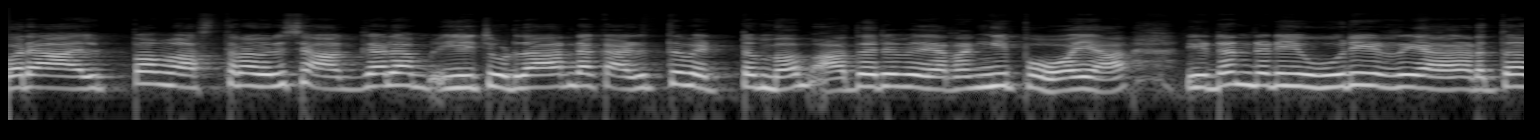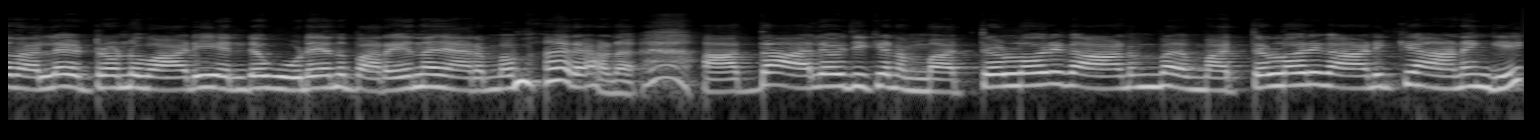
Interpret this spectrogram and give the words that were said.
ഒരല്പം വസ്ത്രം ഒരു ശകലം ഈ ചുടിദാറിന്റെ കഴുത്ത് വെട്ടുമ്പം അതൊരു ഇറങ്ങിപ്പോയാൽ ഇടണ്ടടി ഊരി ഇറി അടുത്ത് നല്ല ഇട്ടുകൊണ്ട് വാടി എന്റെ കൂടെ എന്ന് പറയുന്ന ഞരമ്പന്മാരാണ്. അത് ആലോചിക്കണം മറ്റുള്ളവർ കാണുമ്പോൾ മറ്റുള്ളവർ കാണിക്കുകയാണെങ്കിൽ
